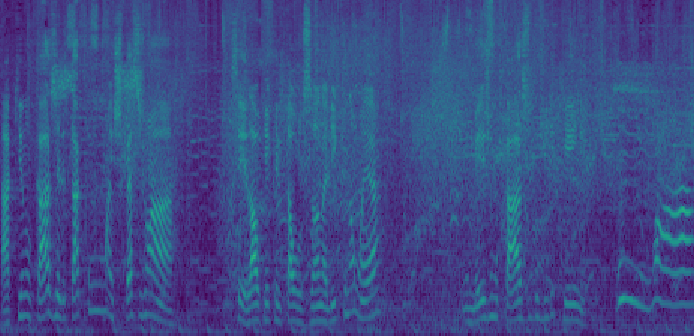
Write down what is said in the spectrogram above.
Aqui no caso ele tá com uma espécie de uma... Sei lá o que, que ele tá usando ali, que não é o mesmo caso do Billy Kane. Ah.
